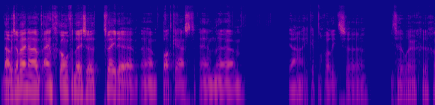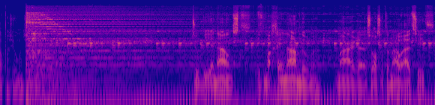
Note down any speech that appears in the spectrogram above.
Nou, we zijn bijna aan het eind gekomen van deze tweede podcast. En ehm, ja, ik heb nog wel iets, uh, iets heel erg grappigs, jongens. To be announced. Ik mag geen naam noemen, maar uh, zoals het er nou uitziet,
